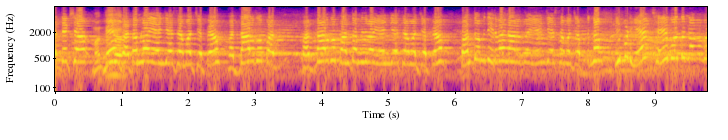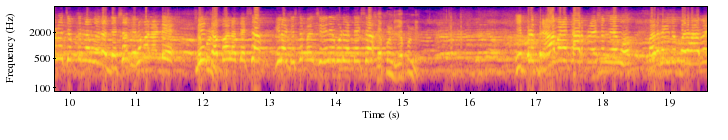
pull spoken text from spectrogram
అధ్యక్ష మేము. గతంలో ఏం చేసామో చెప్పాం. పద్నాలుగు పద్- పద్నాలుగు పంతొమ్మిదిలో ఏం చేసామో చెప్పాం. పంతొమ్మిది ఇరవై నాలుగులో ఏం చేస్తామో చెప్తున్నాం ఇప్పుడు ఏం చేయబోతున్నామో కూడా చెప్తున్నాం కదా వినమనండి మీరు. చెప్పాలి అధ్యక్ష. ఇలా డిస్టర్బెన్స్ చేయకూడదు అధ్యక్ష. చెప్పండి చెప్పండి. ఇప్పుడు బ్రాహ్మణ కార్పొరేషన్ మేము పదహైదు పదహారులో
